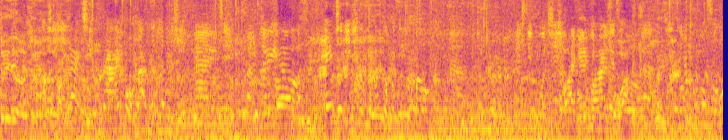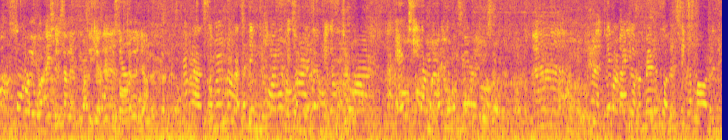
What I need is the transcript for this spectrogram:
chơi giờ chị là chị gái của bạn rất là chị này chị em chỉ nghĩ là nó dùng Singapore anh em có hai số ạ của anh sẽ sang lại chỉ nhận một số thôi nhỉ? Là sống là gia đình thôi với chồng mình làm việc ở Singapore em chỉ làm ở bên ở America nhưng mà anh ở America bên Singapore rồi này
